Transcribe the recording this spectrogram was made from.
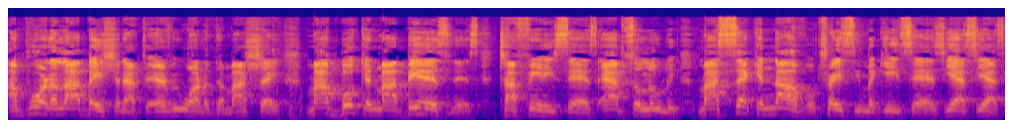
I'm pouring a libation after every one of them. Ashe. My book and my business. Tafini says absolutely. My second novel. Tracy McGee says yes, yes.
